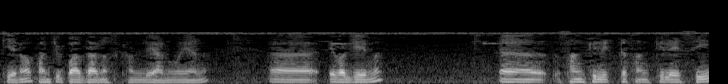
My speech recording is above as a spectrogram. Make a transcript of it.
කියනවා පංච උපාදානස්කන්ධය අනුව යන ඒ වගේම සංකිලිට්ඨ සංකිලේශී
